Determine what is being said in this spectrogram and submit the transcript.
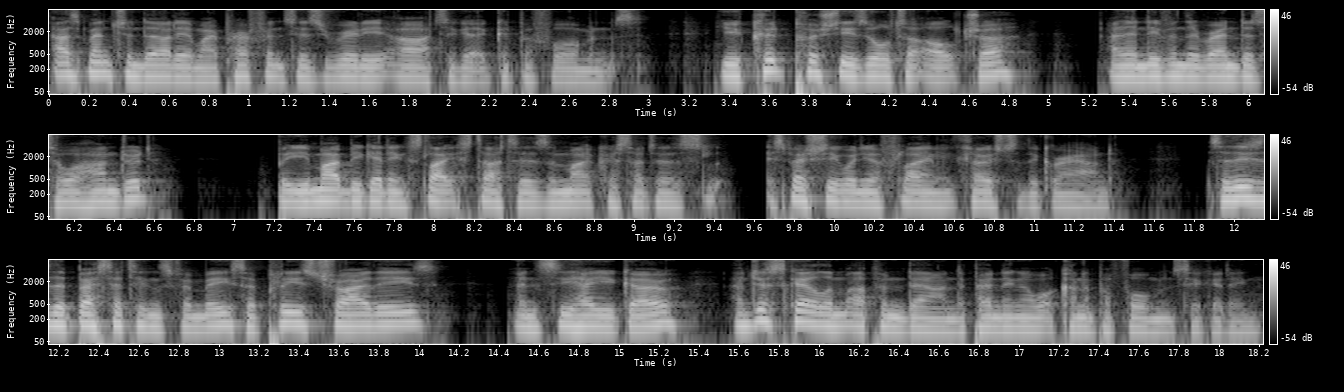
As mentioned earlier, my preferences really are to get a good performance. You could push these all to ultra and then even the render to 100, but you might be getting slight stutters and micro stutters, especially when you're flying close to the ground. So these are the best settings for me, so please try these and see how you go, and just scale them up and down depending on what kind of performance you're getting.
